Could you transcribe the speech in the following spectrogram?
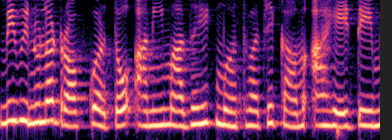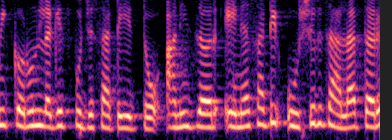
मी विनूला ड्रॉप करतो आणि माझं एक महत्त्वाचे काम आहे ते मी करून लगेच पूजेसाठी येतो. आणि जर येण्यासाठी उशीर झाला तर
